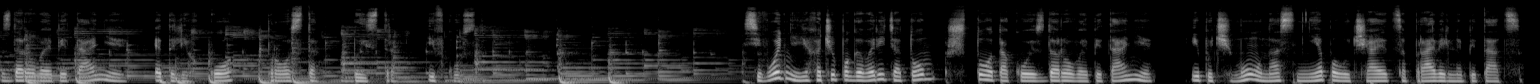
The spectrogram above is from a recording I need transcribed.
Здоровое питание – это легко, просто, быстро и вкусно. Сегодня я хочу поговорить о том, что такое здоровое питание и почему у нас не получается правильно питаться.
